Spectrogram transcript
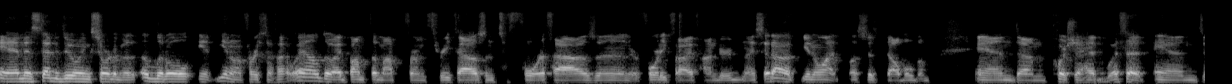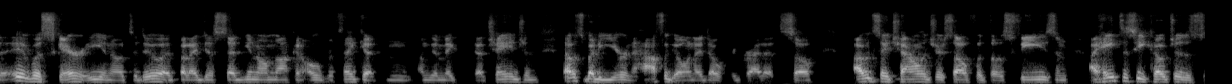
And instead of doing sort of a, a, little, you know, first I thought, well, do I bump them up from 3,000 to 4,000 or 4,500? And I said, oh, you know what, let's just double them and um, push ahead with it. And it was scary, you know, to do it. But I just said, you know, I'm not going to overthink it and I'm going to make that change. And that was about a year and a half ago and I don't regret it. So I would say challenge yourself with those fees. And I hate to see coaches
